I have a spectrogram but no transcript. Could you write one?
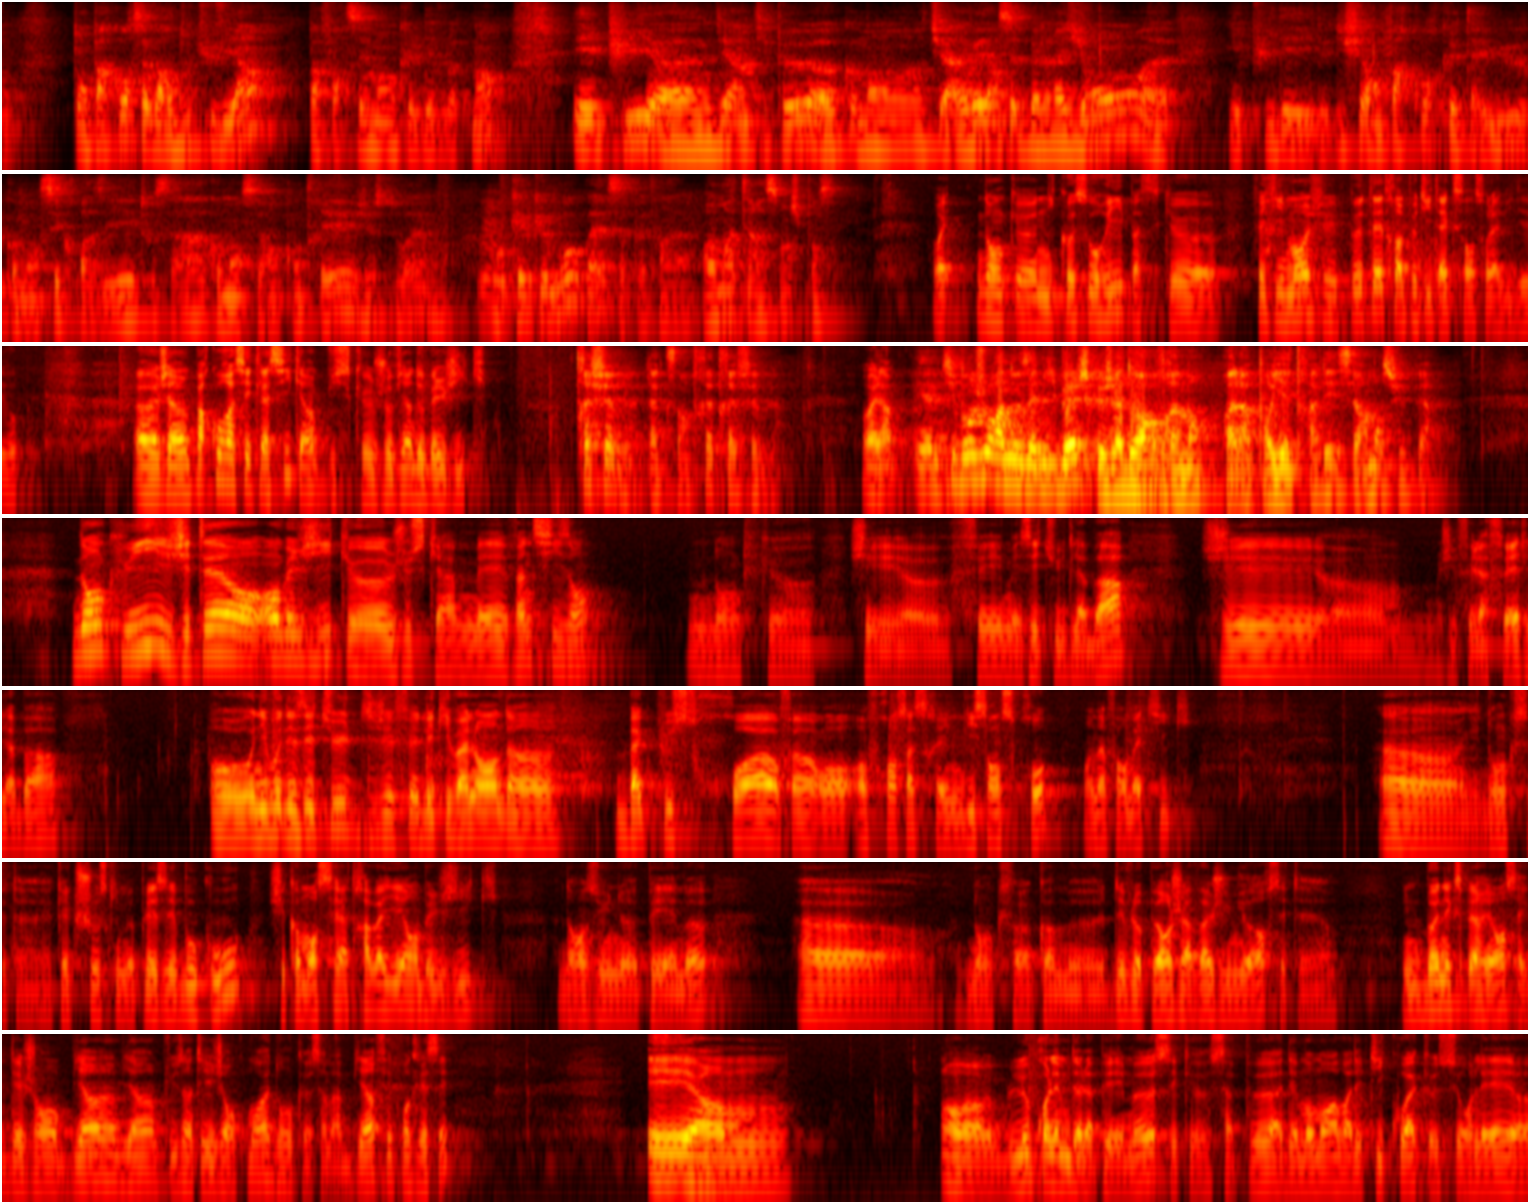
ton parcours, savoir d'où tu viens, pas forcément que le développement, et puis euh, nous dire un petit peu euh, comment tu es arrivé dans cette belle région, euh, et puis les, différents parcours que tu as eu, comment on s'est croisé, tout ça, comment on s'est rencontré, juste ouais, en, mm. quelques mots, ouais, ça peut être vraiment intéressant, je pense. Oui, donc Nico sourit parce que effectivement j'ai peut-être un petit accent sur la vidéo. J'ai un parcours assez classique hein, puisque je viens de Belgique. Très faible l'accent, très très faible. Voilà. Et un petit bonjour à nos amis belges que j'adore vraiment. Voilà, pour y être allé, c'est vraiment super. Donc oui, j'étais en, Belgique euh, jusqu'à mes 26 ans. Donc euh, j'ai euh, fait mes études là-bas. J'ai fait la fête là-bas. Au, niveau des études, j'ai fait l'équivalent d'un bac plus 3. Enfin, en France, ça serait une licence pro en informatique. Euh, donc c'était quelque chose qui me plaisait beaucoup. J'ai commencé à travailler en Belgique dans une PME, euh, donc euh, comme développeur Java junior. C'était une bonne expérience avec des gens bien bien plus intelligents que moi, donc ça m'a bien fait progresser. Et le problème de la PME, c'est que ça peut à des moments avoir des petits couacs sur les,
